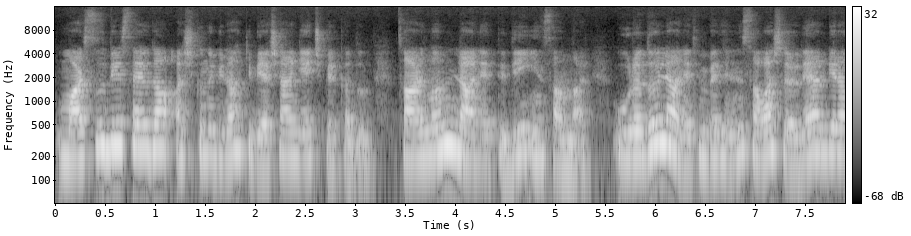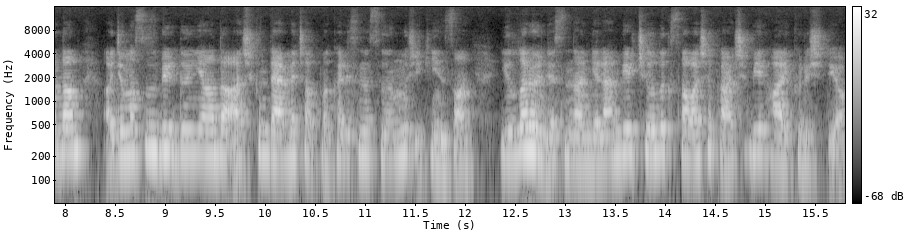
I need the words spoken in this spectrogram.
Umarsız bir sevda, aşkını günah gibi yaşayan genç bir kadın. Tanrıların lanetlediği insanlar. Uğradığı lanetin bedelini savaşla ödeyen bir adam. Acımasız bir dünyada aşkın derme çatma kalesine sığınmış iki insan. Yıllar öncesinden gelen bir çığlık, savaşa karşı bir haykırış diyor.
